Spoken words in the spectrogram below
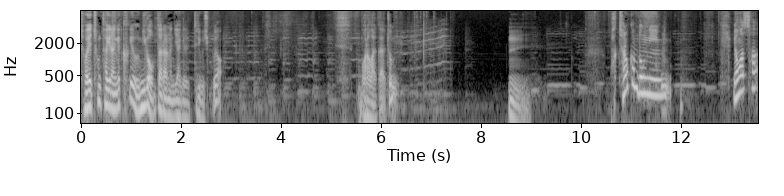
저의 청탁이라는 게 크게 의미가 없다라는 이야기를 드리고 싶고요. 뭐라고 할까요? 좀, 음, 박찬욱 감독님, 영화사,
